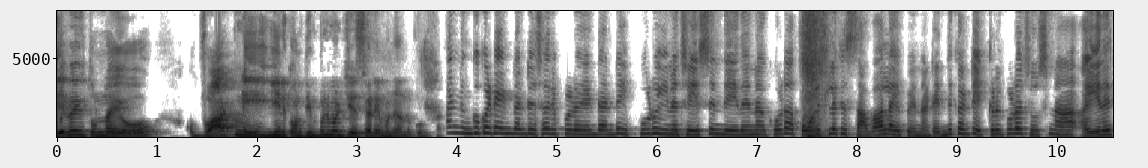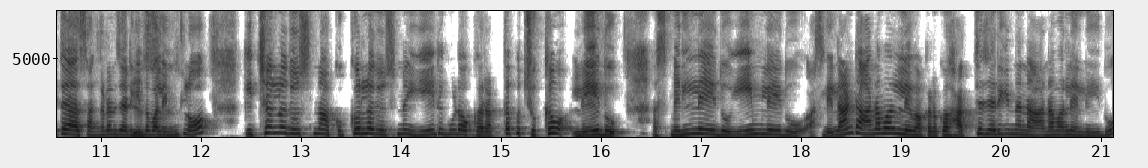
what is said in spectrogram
ఏవైతే ఉన్నాయో వాటిని ఈయన కొంత ఇంప్లిమెంట్ చేశాడేమో నేను అనుకుంటా. అండ్ ఇంకొకటి ఏంటంటే సార్ ఇప్పుడు ఏంటంటే ఇప్పుడు ఈయన చేసింది ఏదైనా కూడా పోలీసులకి సవాల్ అయిపోయిందంట ఎందుకంటే ఎక్కడ కూడా చూసినా ఏదైతే ఆ సంఘటన జరిగిందో వాళ్ళ. ఇంట్లో కిచెన్లో చూసినా కుక్కర్లో చూసినా ఏది కూడా ఒక రక్తపు చుక్క లేదు. స్మెల్ లేదు ఏం లేదు. అసలు ఎలాంటి ఆనవాళ్ళు లేవు. అక్కడ ఒక హత్య జరిగిందన్న ఆనవాళ్ళే లేదు.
